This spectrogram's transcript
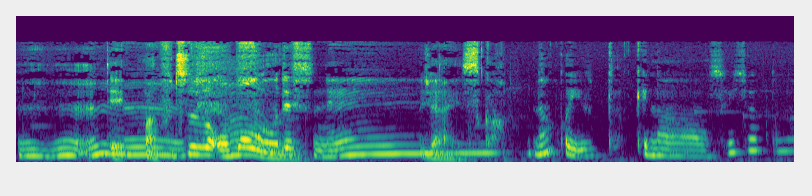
でまあ普通は思うそうですねじゃないですか。なんか言ったっけな忘れちゃったな。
